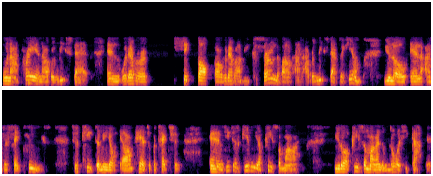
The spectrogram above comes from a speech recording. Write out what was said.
when I pray and I release that and whatever sick thought or whatever I be concerned about, I, I release that to him, you know, and I just say, please, just keep them in your um, heads of protection. And he just give me a peace of mind, you know, a peace of mind of knowing he got this.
